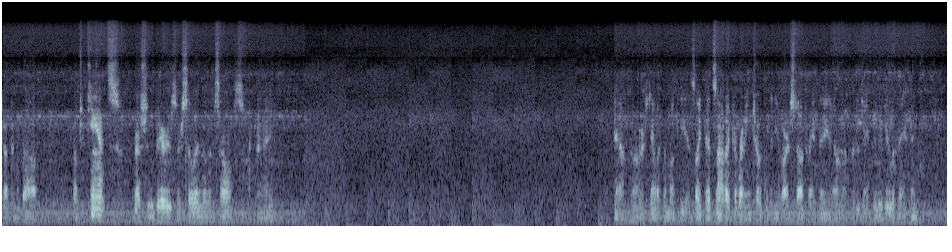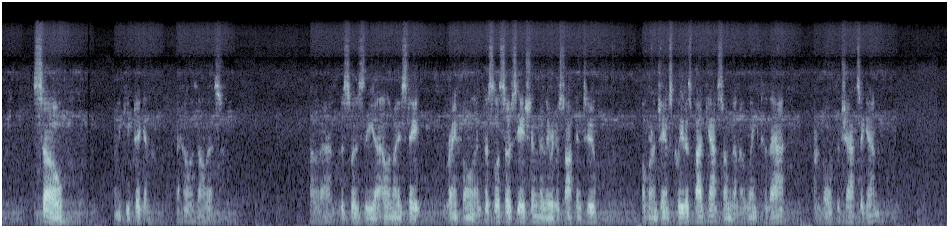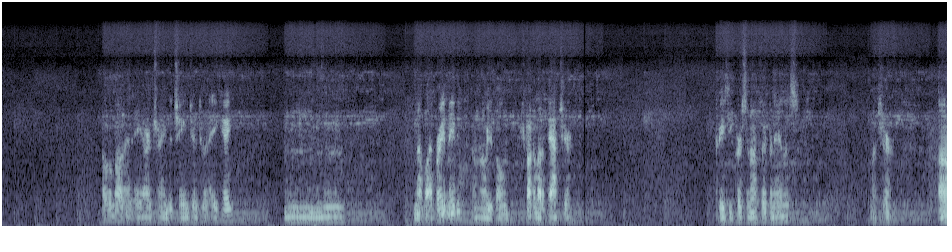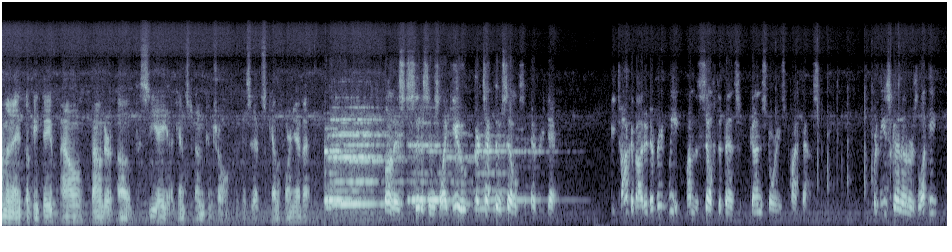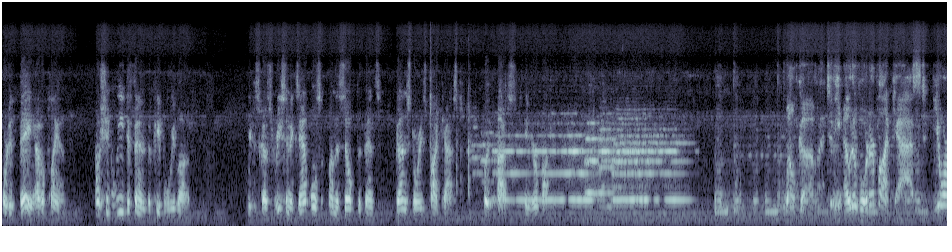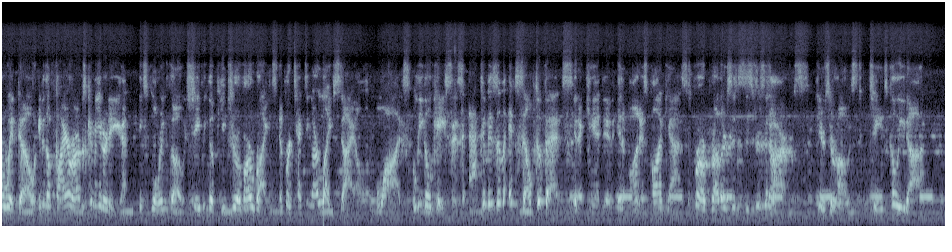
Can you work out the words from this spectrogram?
Talking about a bunch of cants. Russian bears are so into themselves. All right. Yeah, I don't understand what the monkey is. Like, that's not like a running joke with any of our stuff right there. I don't know if it has anything to do with anything. So, I'm gonna keep digging. What the hell is all this? Oh, that. This was the uh, Illinois State Rifle and Pistol Association that they were just talking to over on James Kalita's podcast. So I'm going to link to that on both the chats again. How about an AR trying to change into an AK? Mm, not elaborate, maybe? I don't know where you're going. You're talking about a patch here. Crazy person off their bananas. I'm not sure. I'm gonna okay. Dave Powell, founder of CA Against Gun Control. I guess that's California, I bet. honest citizens like you protect themselves every day. Talk about it every week on the Self Defense Gun Stories podcast. Were these gun owners lucky, or did they have a plan? How should we defend the people we love? We discuss recent examples on the Self Defense Gun Stories podcast. Put us in your pocket. Welcome to the Out of Order Podcast, your window into the firearms community, exploring those shaping the future of our rights and protecting our lifestyle, laws, legal cases, activism, and self defense in a candid and honest podcast for our brothers and sisters in arms. Here's your host, James Kalita.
